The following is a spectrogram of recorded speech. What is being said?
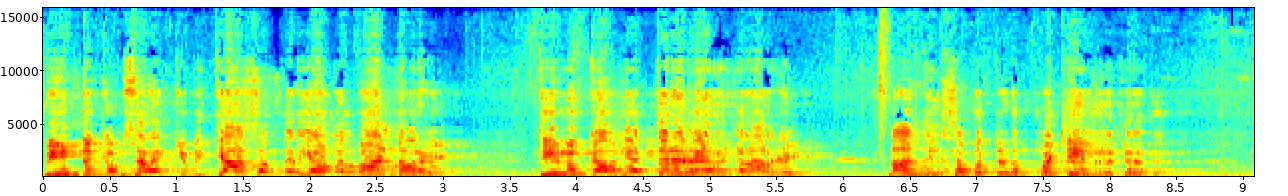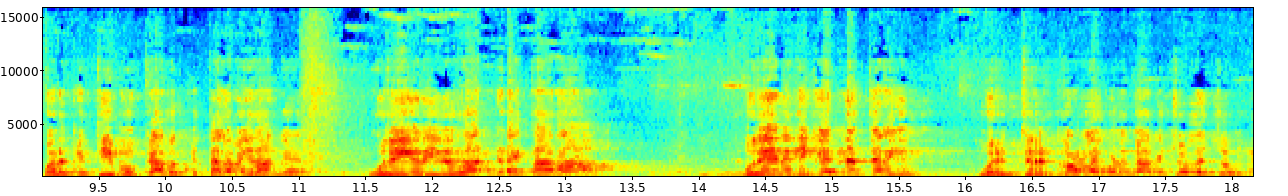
வீட்டுக்கும் சிறைக்கும் வித்தியாசம் தெரியாமல் வாழ்ந்தவர்கள் திமுகவில் எத்தனை பேர் இருக்கிறார்கள்? நான்கில் சம்பத்திடம் பட்டியல் இருக்கிறது. உனக்கு திமுகவுக்கு தலைமை தாங்க உதயநிதி தான் கிடைத்தாரா? உதயநிதிக்கு என்ன தெரியும்? ஒரு திருக்குறளை ஒழுங்காக சொல்ல சொல்லு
